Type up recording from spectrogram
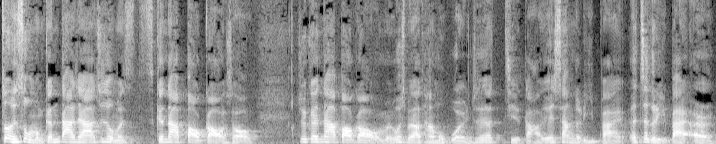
重点是我们跟大家，就是我们跟大家报告的时候，就跟大家报告我们为什么要汤姆博弈，就是要解答。因为上个礼拜呃这个礼拜二。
